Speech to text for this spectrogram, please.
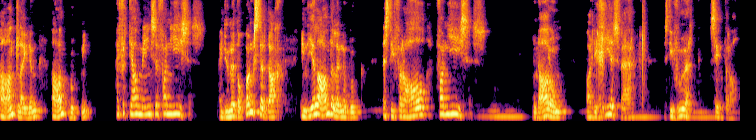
'n handleiding, 'n handboek nie. Hy vertel mense van Jesus. Hy doen dit op Pinksterdag en die hele Handelinge boek is die verhaal van Jesus. En daarom waar die Gees werk, is die woord sentraal.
